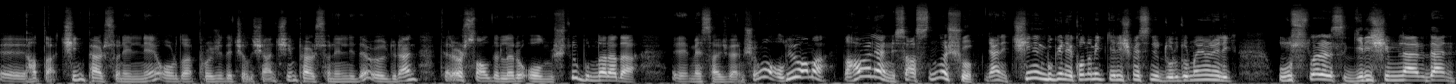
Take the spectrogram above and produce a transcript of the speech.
e, hatta Çin personelini orada projede çalışan Çin personelini de öldüren terör saldırıları olmuştu. Bunlara da e, mesaj vermiş ama oluyor ama daha önemlisi aslında şu. Yani Çin'in bugün ekonomik gelişmesini durdurmaya yönelik uluslararası girişimlerden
